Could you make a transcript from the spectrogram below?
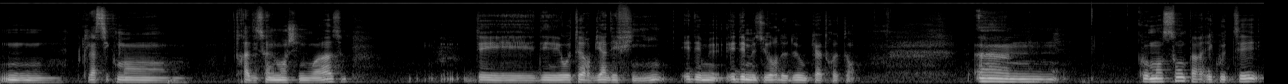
mm, classiquement, traditionnellement chinoise, des, hauteurs bien définies et des, mesures de deux ou quatre temps. Euh, commençons par écouter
